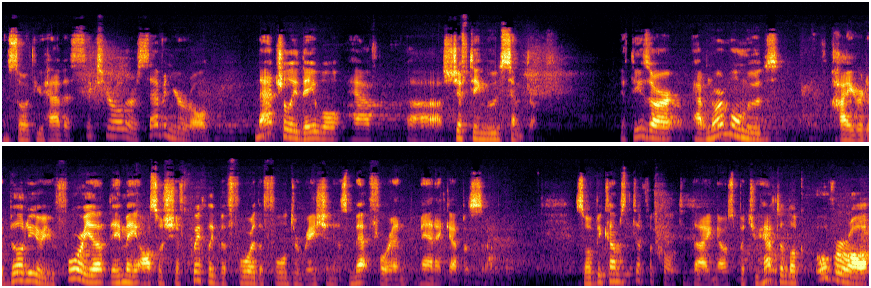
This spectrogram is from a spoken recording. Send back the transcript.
And so, if you have a six year old or a seven year old, naturally they will have uh, shifting mood symptoms. If these are abnormal moods, high irritability or euphoria, they may also shift quickly before the full duration is met for a manic episode. So it becomes difficult to diagnose, but you have to look overall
